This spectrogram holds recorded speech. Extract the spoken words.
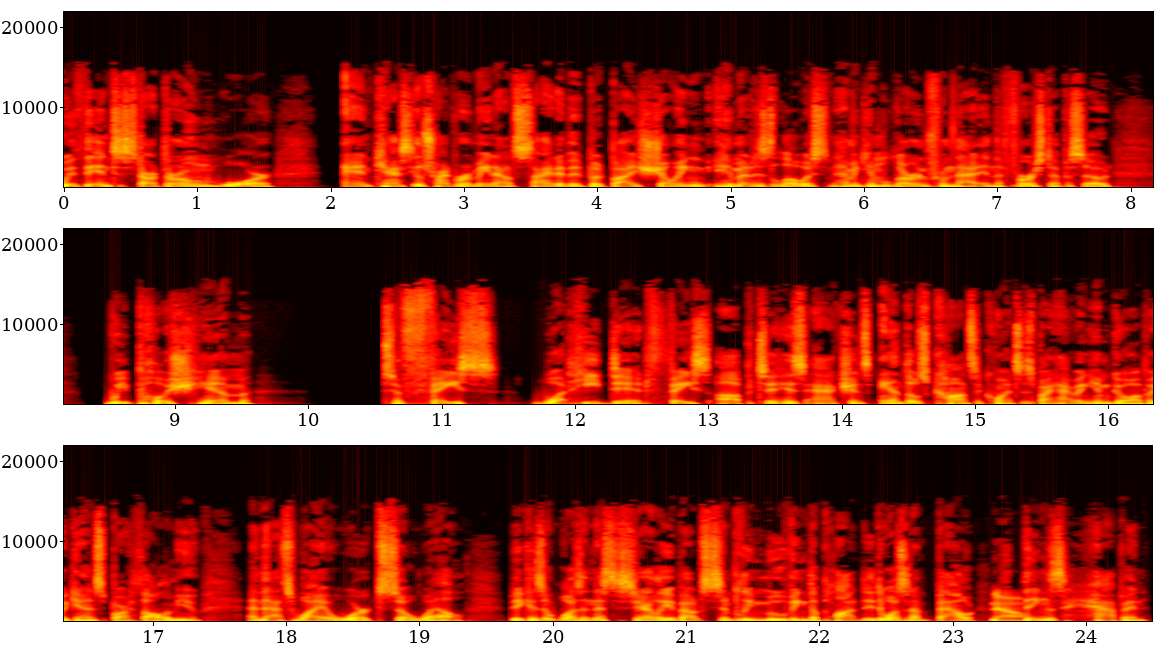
within to start their own war. And Castiel tried to remain outside of it, but by showing him at his lowest and having him learn from that in the first episode, we push him to face what he did, face up to his actions and those consequences by having him go up against Bartholomew. And that's why it worked so well because it wasn't necessarily about simply moving the plot. It wasn't about No. things happen.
